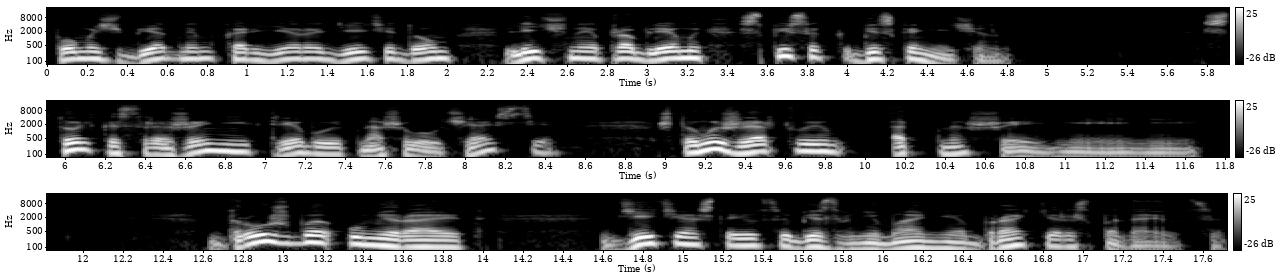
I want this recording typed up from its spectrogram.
помощь бедным, карьера, дети, дом, личные проблемы, список бесконечен. Столько сражений требует нашего участия, что мы жертвуем отношениями. Дружба умирает, дети остаются без внимания, браки распадаются.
